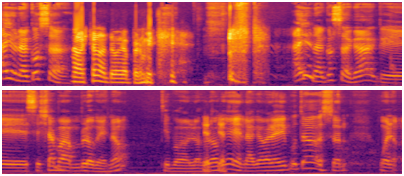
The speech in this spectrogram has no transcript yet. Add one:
Hay una cosa. No, yo no te voy a permitir. hay una cosa acá que se llaman bloques, ¿no? Tipo, los bloques en la Cámara de Diputados son. Bueno,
